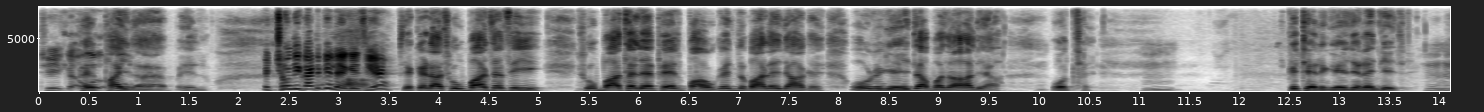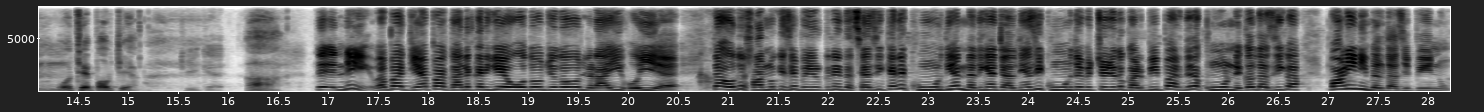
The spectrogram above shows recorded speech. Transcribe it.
ਠੀਕ ਹੈ ਫਿਰ ਉਹ- ਫਾਇਲ ਆਇਆ ਇਹਨੂੰ। ਪਿੱਛੋਂ ਦੀ ਕੱਢ ਕੇ ਲੈ ਗਏ ਸੀ ਇਹ? ਤੇ ਕਿਹੜਾ ਸੂਬਾ 'ਚ ਸੀ। ਸੂਬਾ ਥਲੇ ਫਿਰ ਪਾਉ ਕੇ ਦੁਬਾਰੇ ਜਾ ਕੇ ਉਹ ਰੰਗੇਜ ਦਾ ਬਦਲਾ ਲਿਆ ਉੱਥੇ। ਹੂੰ। ਕਿੱਥੇ ਰੰਗੇਜ ਰਹਿੰਦੇ ਸੀ। ਹੂੰ, ਹੂੰ ਹੂੰ, ਉੱਥੇ ਪਹੁੰਚਿਆ। ਠੀਕ ਹੈ। ਹਾਂ। ਤੇ ਨਹੀਂ ਬਾਬਾ ਜੇ ਆਪਾਂ ਗੱਲ ਕਰੀਏ ਉਦੋਂ ਜਦੋਂ ਲੜਾਈ ਹੋਈ ਹੈ ਤਾਂ ਉਦੋਂ ਸਾਨੂੰ ਕਿਸੇ ਬਜ਼ੁਰਗ ਨੇ ਦੱਸਿਆ ਸੀ ਕਹਿੰਦੇ ਖੂਨ ਦੀਆਂ ਨਦੀਆਂ ਚੱਲਦੀਆਂ ਸੀ ਖੂਨ ਦੇ ਵਿੱਚੋਂ ਜਦੋਂ ਗੜਬੀ ਭਰਦੇ ਤਾਂ ਖੂਨ ਨਿਕਲਦਾ ਸੀਗਾ ਪਾਣੀ ਨਹੀਂ ਮਿਲਦਾ ਸੀ ਪੀਣ ਨੂੰ।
